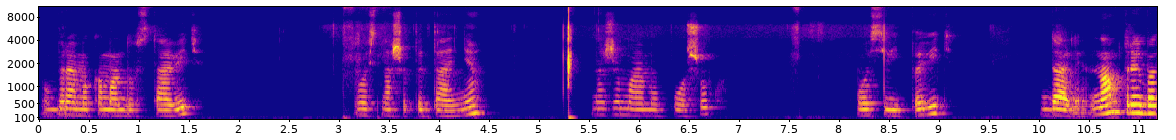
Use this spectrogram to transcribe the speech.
Обираємо команду Вставить. Ось наше питання. Нажимаємо пошук. Ось відповідь. Далі, нам треба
